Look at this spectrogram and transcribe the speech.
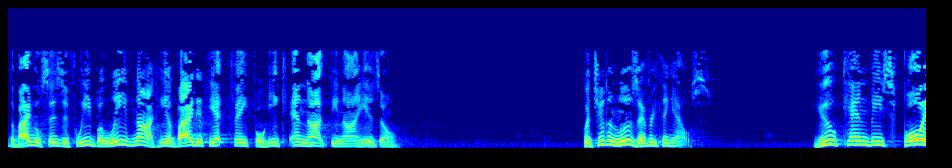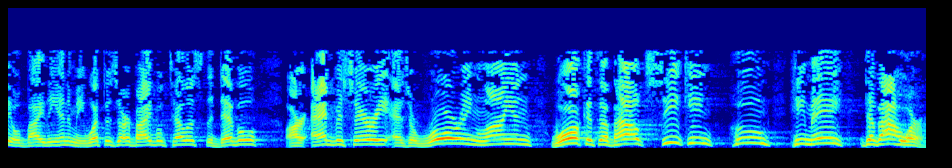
The Bible says, if we believe not, he abideth yet faithful. He cannot deny his own. But you can lose everything else. You can be spoiled by the enemy. What does our Bible tell us? The devil, our adversary, as a roaring lion, walketh about seeking whom he may devour.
